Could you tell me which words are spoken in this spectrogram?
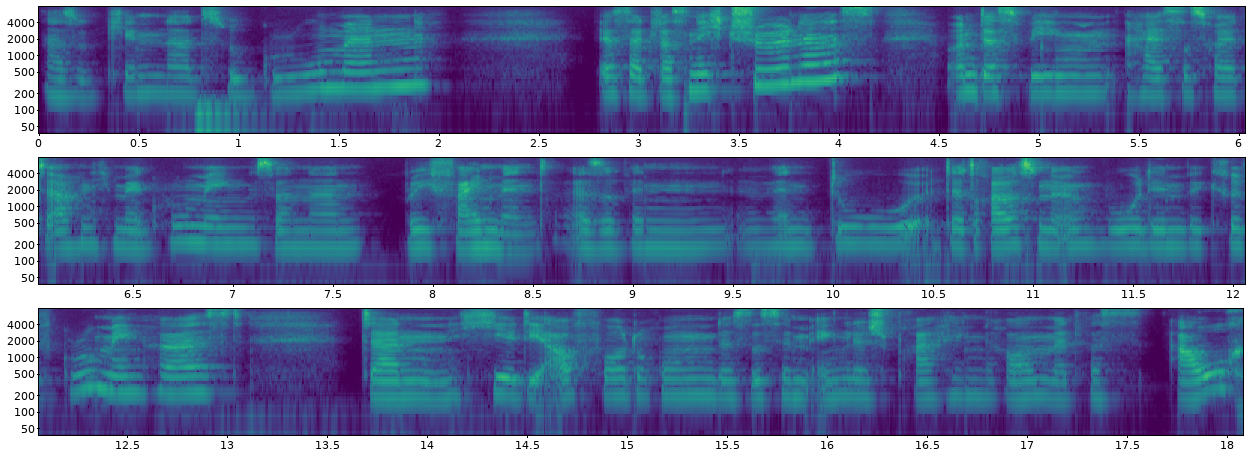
Also Kinder zu groomen ist etwas nicht Schönes und deswegen heißt es heute auch nicht mehr Grooming, sondern Refinement. Also wenn, wenn du da draußen irgendwo den Begriff Grooming hörst, dann hier die Aufforderung, das ist im englischsprachigen Raum etwas auch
